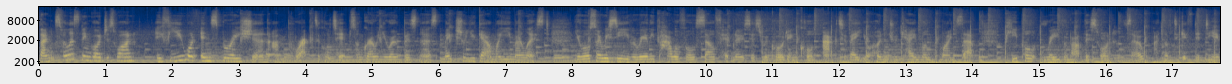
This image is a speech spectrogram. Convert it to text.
Thanks for listening, gorgeous one. If you want inspiration and practical tips on growing your own business, make sure you get on my email list. You'll also receive a really powerful self hypnosis recording called Activate Your 100k Month Mindset. People rave about this one, so I'd love to gift it to you.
